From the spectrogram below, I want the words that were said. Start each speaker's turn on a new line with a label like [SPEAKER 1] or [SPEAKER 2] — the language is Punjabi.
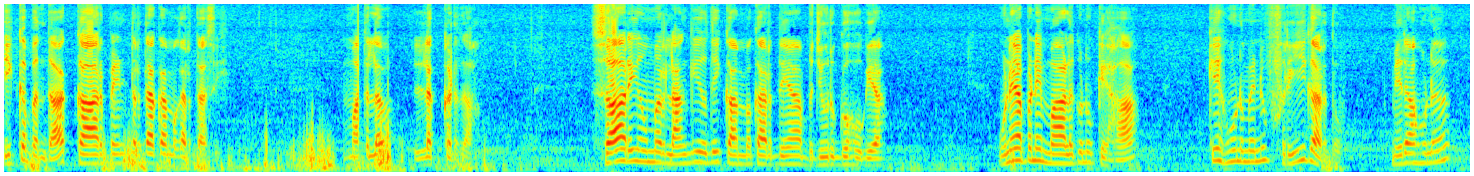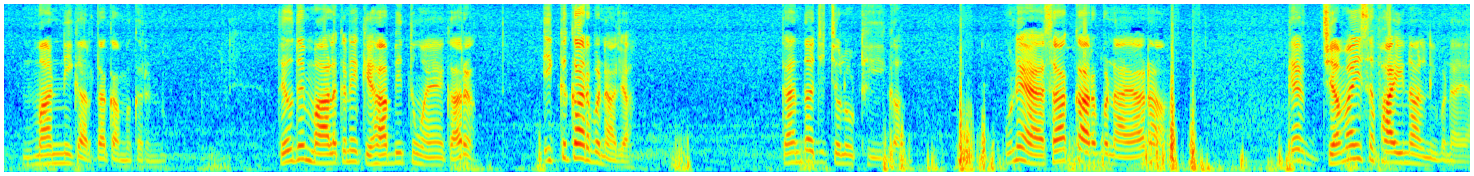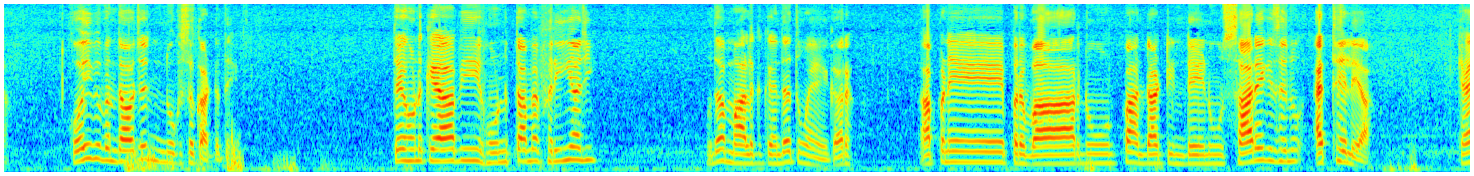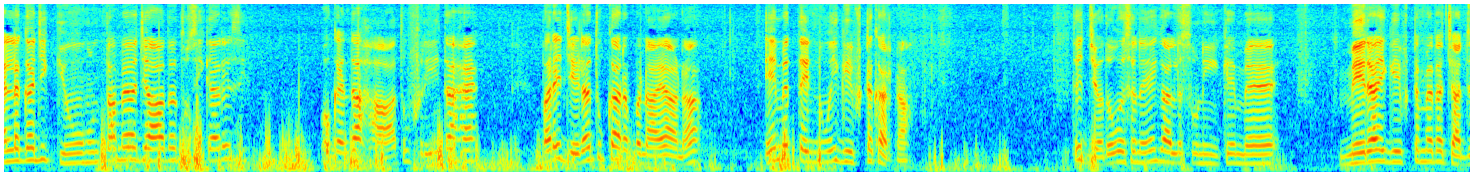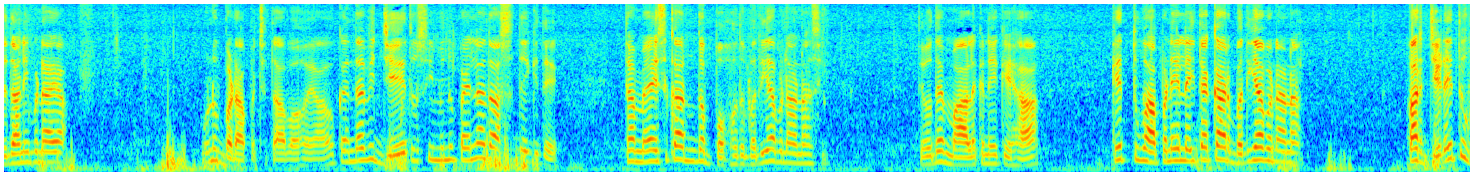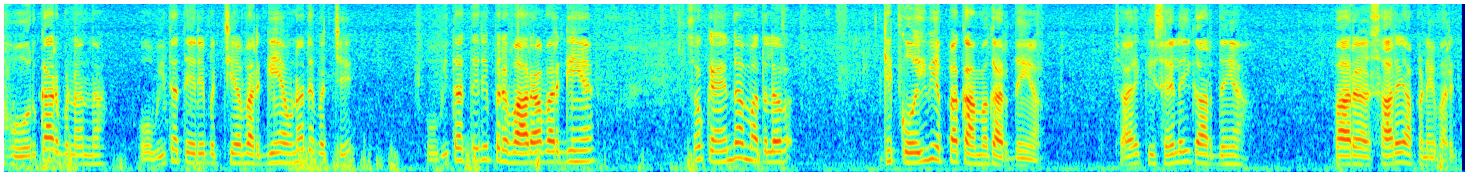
[SPEAKER 1] ਇੱਕ ਬੰਦਾ ਕਾਰਪੈਂਟਰ ਦਾ ਕੰਮ ਕਰਦਾ ਸੀ। ਮਤਲਬ ਲੱਕੜ ਦਾ। ਸਾਰੀ ਉਮਰ ਲੰਘ ਉਹਦੀ ਕੰਮ ਕਰਦਿਆਂ ਬਜ਼ੁਰਗ ਹੋ ਗਿਆ। ਉਹਨੇ ਆਪਣੇ ਮਾਲਕ ਨੂੰ ਕਿਹਾ ਕਿ ਹੁਣ ਮੈਨੂੰ ਫ੍ਰੀ ਕਰ ਦਿਓ ਮੇਰਾ ਹੁਣ ਮਨ ਨਹੀਂ ਕਰਦਾ ਕੰਮ ਕਰਨ ਨੂੰ। ਤੇ ਉਹਦੇ ਮਾਲਕ ਨੇ ਕਿਹਾ ਵੀ ਤੂੰ ਐਂ ਕਰ, ਇੱਕ ਘਰ ਬਣਾ ਜਾ। ਕਹਿੰਦਾ ਜੀ ਚਲੋ ਠੀਕ ਆ। ਉਹਨੇ ਐਸਾ ਘਰ ਬਣਾਇਆ ਨਾ ਕਿ ਜਮਾਂ ਹੀ ਸਫ਼ਾਈ ਨਾਲ ਨਹੀਂ ਬਣਾਇਆ। ਕੋਈ ਵੀ ਬੰਦਾ ਉਹ 'ਚ ਨੁਕਸ ਕੱਢ ਦੇ। ਤੇ ਹੁਣ ਕਿਹਾ ਵੀ ਹੁਣ ਤਾਂ ਮੈਂ ਫ੍ਰੀ ਆ ਜੀ। ਉਹਦਾ ਮਾਲਕ ਕਹਿੰਦਾ ਤੂੰ ਐਂ ਕਰ, ਆਪਣੇ ਪਰਿਵਾਰ ਨੂੰ, ਭਾਂਡਾ ਟਿੰਡੇ ਨੂੰ, ਸਾਰੇ ਕਿਸੇ ਨੂੰ ਇੱਥੇ ਲਿਆ। ਕਹਿਣ ਲੱਗਾ ਜੀ ਕਿਉਂ ਹੁਣ ਤਾਂ ਮੈਂ ਆਜ਼ਾਦ ਆ ਤੁਸੀਂ ਕਹਿ ਰਹੇ ਸੀ। ਉਹ ਕਹਿੰਦਾ ਹਾਂ, ਤੂੰ ਫ੍ਰੀ ਤਾਂ ਹੈ, ਪਰ ਇਹ ਜਿਹੜਾ ਤੂੰ ਘਰ ਬਣਾਇਆ ਨਾ, ਇਹ ਮੈਂ ਤੈਨੂੰ ਹੀ ਗਿਫਟ ਕਰਨਾ। ਤੇ ਜਦੋਂ ਉਸਨੇ ਇਹ ਗੱਲ ਸੁਣੀ ਕਿ ਮੈਂ, ਮੇਰਾ ਹੀ ਗਿਫਟ ਮੈਂ ਤਾਂ ਚੱਜ ਦਾ ਨਹੀਂ ਬਣਾਇਆ ਉਹਨੂੰ ਬੜਾ ਪਛਤਾਵਾ ਹੋਇਆ। ਉਹ ਕਹਿੰਦਾ ਵੀ ਜੇ ਤੁਸੀਂ ਮੈਨੂੰ ਪਹਿਲਾਂ ਦੱਸਦੇ ਕਿਤੇ, ਤਾਂ ਮੈਂ ਇਸ ਘਰ ਨੂੰ ਤਾਂ ਬਹੁਤ ਵਧੀਆ ਬਣਾਉਣਾ ਸੀ। ਤੇ ਉਹਦੇ ਮਾਲਕ ਨੇ ਕਿਹਾ ਕਿ ਤੂੰ ਆਪਣੇ ਲਈ ਤਾਂ ਘਰ ਵਧੀਆ ਬਣਾਉਣਾ, ਪਰ ਜਿਹੜੇ ਤੂੰ ਹੋਰ ਘਰ ਬਣਾਉਣਾ ਉਹ ਵੀ ਤਾਂ ਤੇਰੇ ਬੱਚਿਆਂ ਵਰਗੇ ਆ, ਉਹਨਾਂ ਦੇ ਬੱਚੇ। ਉਹ ਵੀ ਤਾਂ ਤੇਰੇ ਪਰਿਵਾਰਾਂ ਵਰਗੇ ਆ। ਸੋ ਕਹਿਣ ਦਾ ਮਤਲਬ ਕਿ ਕੋਈ ਵੀ ਆਪਾਂ ਕੰਮ ਕਰਦੇ ਆ, ਚਾਹੇ ਕਿਸੇ ਲਈ ਕਰਦੇ ਆ, ਪਰ ਸਾਰੇ ਆਪਣੇ ਵਰਗੇ।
